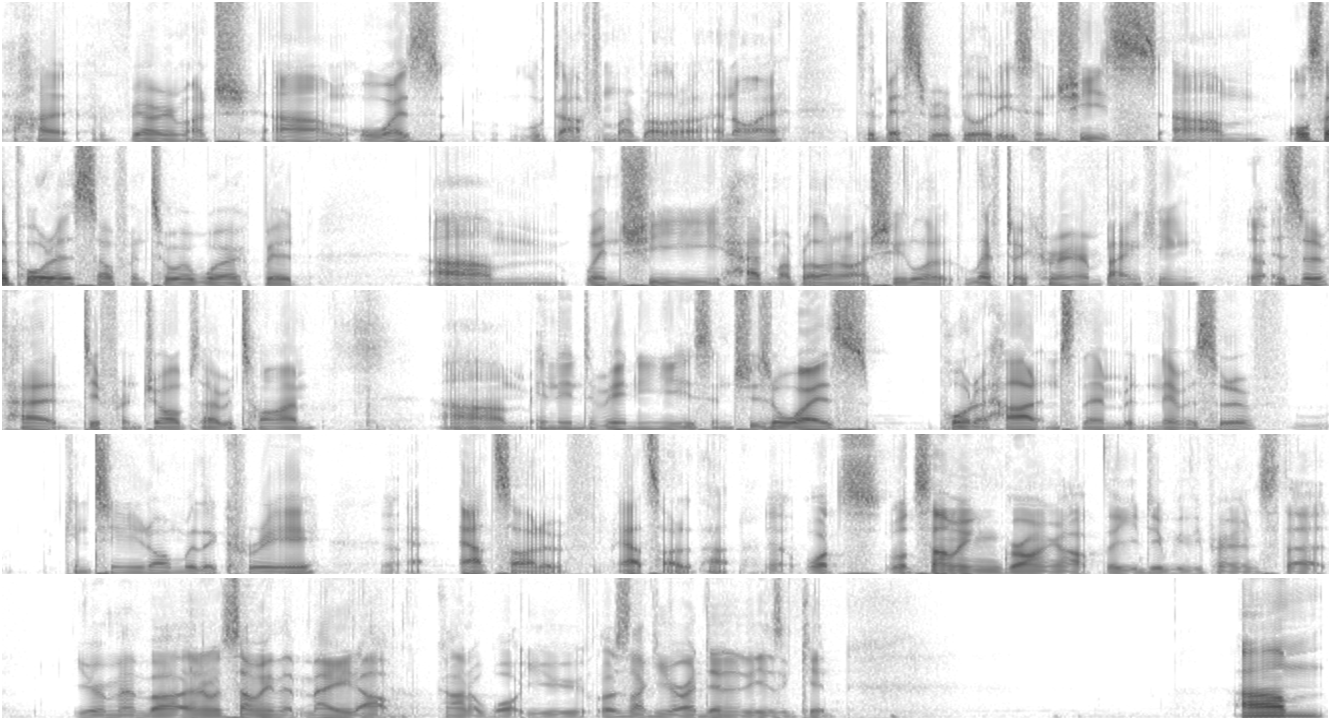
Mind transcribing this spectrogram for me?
very much um, always looked after my brother and I to the best of her abilities, and she's um, also poured herself into her work. But um, when she had my brother and I, she le- left her career in banking Yep. and sort of had different jobs over time um, in the intervening years, and she's always poured her heart into them, but never sort of continued on with a career o- outside of outside of that. Yeah. What's what's something growing up that you did with your parents that you remember, and it was something that made up kind of what you it was like your identity as a kid. Um,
